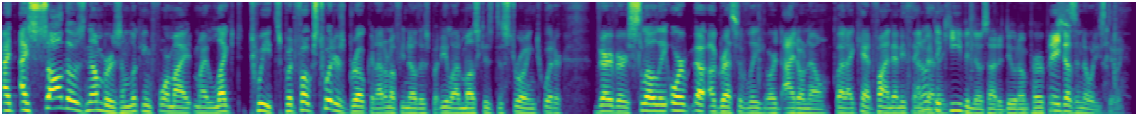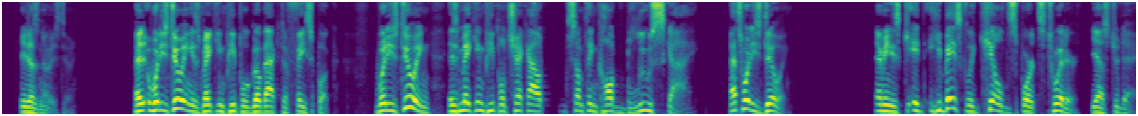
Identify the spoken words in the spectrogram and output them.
I, I saw those numbers. I'm looking for my, my liked tweets. But, folks, Twitter's broken. I don't know if you know this, but Elon Musk is destroying Twitter very, very slowly or uh, aggressively, or I don't know. But I can't find anything. I don't think he even knows how to do it on purpose. He doesn't know what he's doing. He doesn't know what he's doing. And what he's doing is making people go back to Facebook. What he's doing is making people check out something called Blue Sky. That's what he's doing. I mean, he's, it, he basically killed sports Twitter yesterday.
